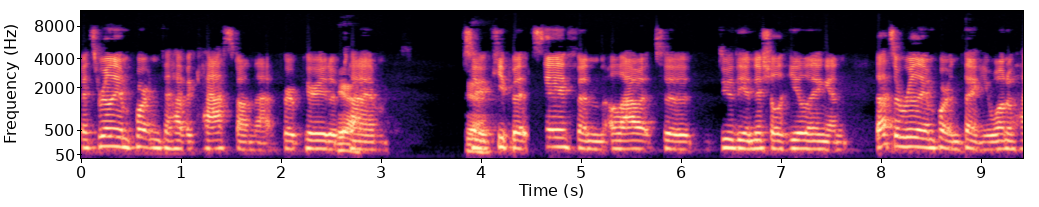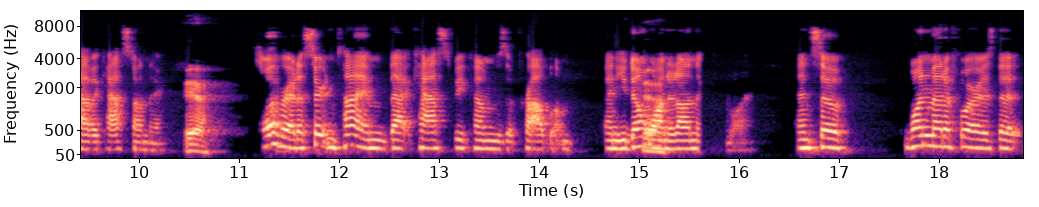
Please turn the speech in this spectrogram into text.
it's really important to have a cast on that for a period of yeah. time to yeah. keep it safe and allow it to do the initial healing and that's a really important thing. You want to have a cast on there. Yeah. However, at a certain time, that cast becomes a problem, and you don't yeah. want it on there anymore. And so, one metaphor is that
